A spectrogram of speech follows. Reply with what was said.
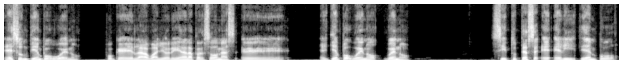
Es un tiempo bueno, porque la mayoría de las personas, eh, el tiempo bueno, bueno, si tú te haces, e, el tiempo,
